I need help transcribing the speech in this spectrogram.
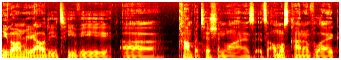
you go on reality TV, uh, competition wise, it's almost kind of like,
